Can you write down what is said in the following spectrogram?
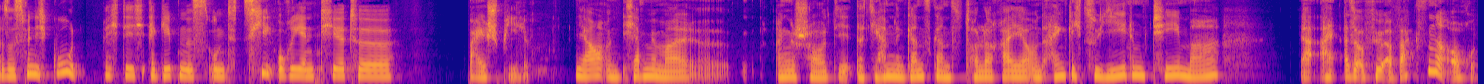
Also das finde ich gut. Richtig ergebnis- und zielorientierte Beispiele. Ja, und ich habe mir mal äh, angeschaut, die, dass die haben eine ganz, ganz tolle Reihe und eigentlich zu jedem Thema, ja, also für Erwachsene auch,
